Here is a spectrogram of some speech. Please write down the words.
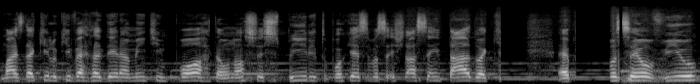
mas daquilo que verdadeiramente importa, o nosso espírito, porque se você está sentado aqui, é porque você ouviu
